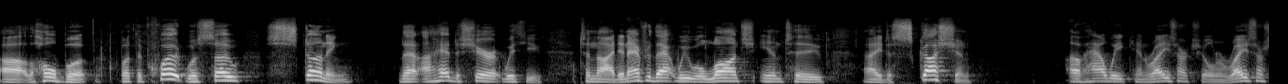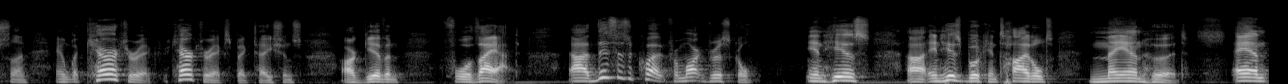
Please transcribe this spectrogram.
uh, the whole book, but the quote was so stunning that I had to share it with you tonight. And after that, we will launch into a discussion of how we can raise our children, raise our son, and what character, character expectations are given for that. Uh, this is a quote from Mark Driscoll in his, uh, in his book entitled Manhood. And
